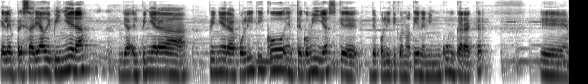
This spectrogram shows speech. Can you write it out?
el empresariado y Piñera, el Piñera, Piñera político, entre comillas, que de político no tiene ningún carácter. Eh,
